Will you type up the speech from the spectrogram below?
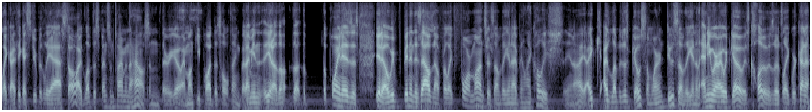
like I think I stupidly asked, oh, I'd love to spend some time in the house, and there you go, I monkey pawed this whole thing. But I mean, you know, the the the the point is, is you know we've been in this house now for like four months or something, and I've been like, holy, sh-, you know, I, I I'd love to just go somewhere and do something, and anywhere I would go is closed. So it's like we're kind of,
